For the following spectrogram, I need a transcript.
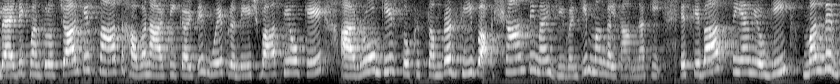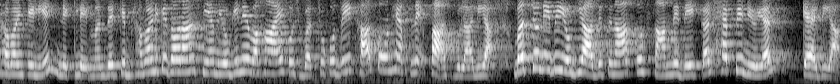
वैदिक मंत्रोच्चार के साथ हवन आरती करते हुए प्रदेशवासियों के आरोग्य, सुख समृद्धि व शांतिमय जीवन की मंगल कामना की। इसके बाद सीएम योगी मंदिर भ्रमण के लिए निकले। मंदिर के भ्रमण के दौरान सीएम योगी ने वहाँ आए, कुछ बच्चों को देखा तो उन्हें अपने पास बुला लिया। बच्चों ने भी योगी आदित्यनाथ को सामने देखकर हैप्पी न्यू ईयर कह दिया।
